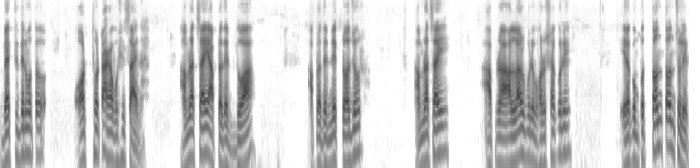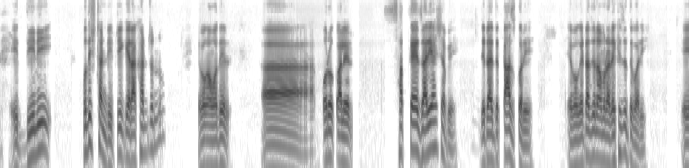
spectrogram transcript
ব্যক্তিদের মতো অর্থ টাকা বসে চাই না। আমরা চাই আপনাদের দোয়া, আপনাদের নেক নজর, আমরা চাই আপনার আল্লাহর উপরে ভরসা করে এরকম প্রত্যন্ত অঞ্চলের এই দিনই প্রতিষ্ঠানটি টিকে রাখার জন্য এবং আমাদের পরকালের সাতকায় জারিয়া হিসাবে যেটা কাজ করে এবং এটার জন্য আমরা রেখে যেতে পারি। এই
